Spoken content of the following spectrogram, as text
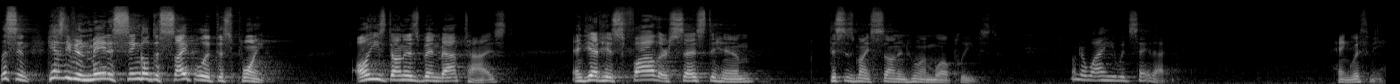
Listen, he hasn't even made a single disciple at this point. All he's done is been baptized. And yet his father says to him, This is my son in whom I'm well pleased. I wonder why he would say that. Hang with me.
